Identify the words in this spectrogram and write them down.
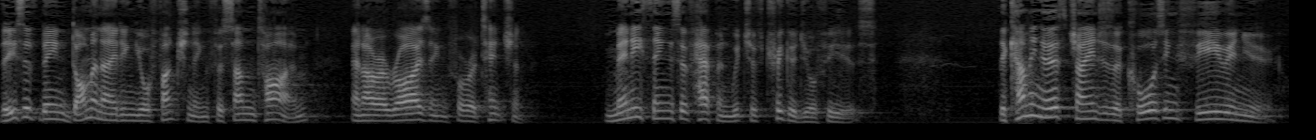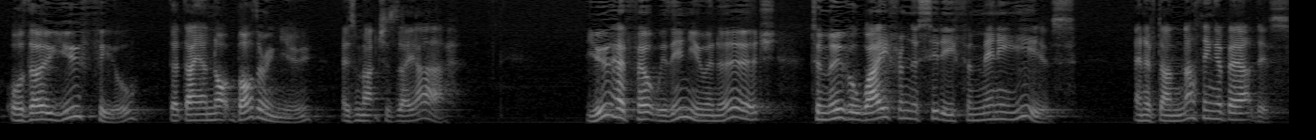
These have been dominating your functioning for some time and are arising for attention. Many things have happened which have triggered your fears. The coming earth changes are causing fear in you, although you feel that they are not bothering you as much as they are. You have felt within you an urge to move away from the city for many years and have done nothing about this,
